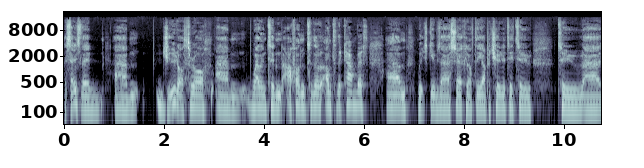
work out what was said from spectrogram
essentially. Um, judo throw um, Wellington off onto the onto the canvas, um, which gives uh, Cirkunov the opportunity to to uh,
